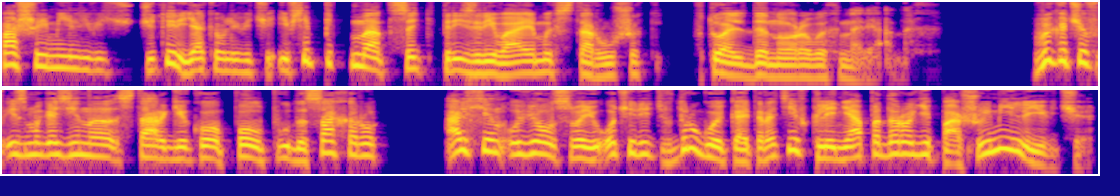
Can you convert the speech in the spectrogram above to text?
Паша Емельевич, четыре Яковлевича и все пятнадцать презреваемых старушек в туальденоровых нарядах. Выкачав из магазина Старгико полпуда сахару, Альхин увел свою очередь в другой кооператив, кляня по дороге Пашу Емельевича,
